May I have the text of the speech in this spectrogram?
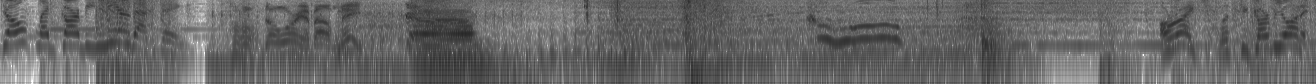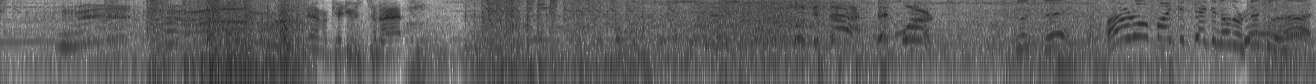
Don't let Garby near that thing! Oh, don't worry about me. Cool. All right, let's get Garby on it. Never get used to that. Look at that! It worked! Good thing. I don't know if I can take another hit to the head.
